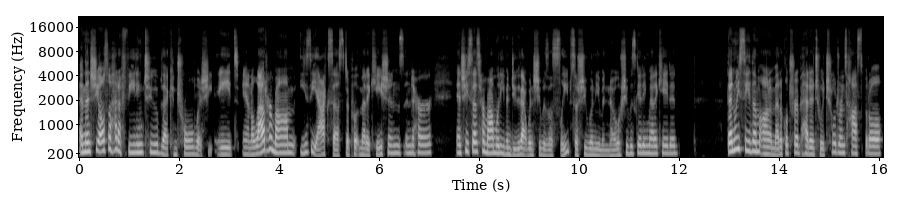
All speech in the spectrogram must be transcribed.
And then she also had a feeding tube that controlled what she ate and allowed her mom easy access to put medications into her. And she says her mom would even do that when she was asleep, so she wouldn't even know she was getting medicated. Then we see them on a medical trip headed to a children's hospital.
